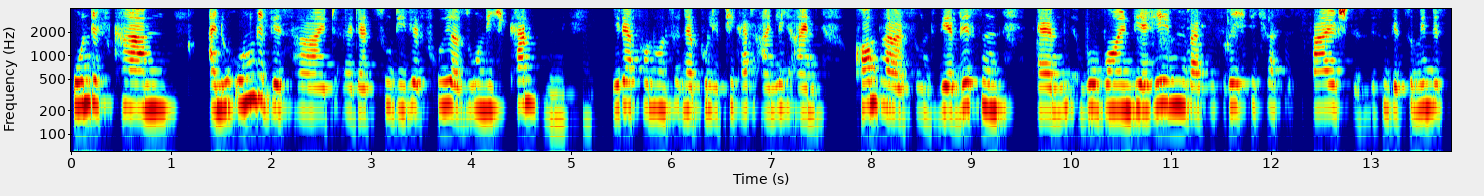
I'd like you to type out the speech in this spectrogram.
und es kam eine Ungewissheit äh, dazu, die wir früher so nicht kannten. Jeder von uns in der Politik hat eigentlich einen Kompass und wir wissen, ähm, wo wollen wir hin, was ist richtig, was ist falsch. Das wissen wir zumindest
